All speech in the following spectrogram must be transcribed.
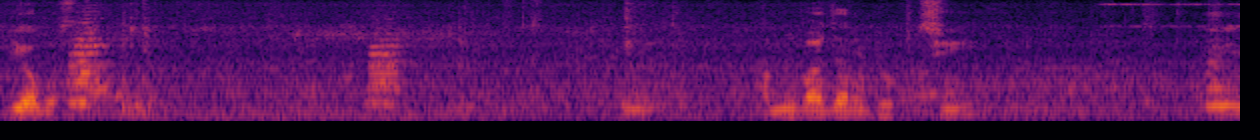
কি অবস্থা। আমি বাজারে ঢুকছি। এই।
